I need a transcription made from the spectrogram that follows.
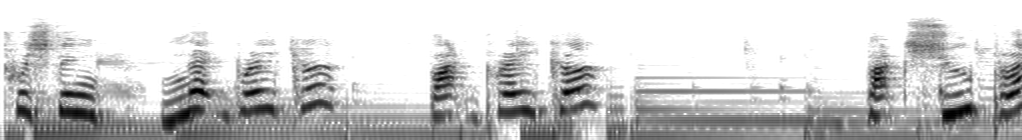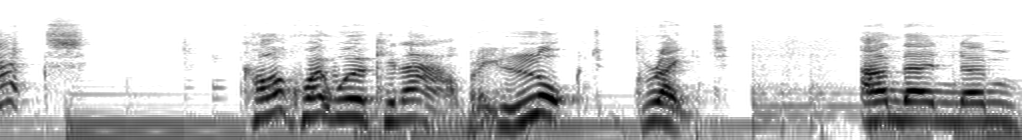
twisting neck breaker, back breaker, back suplex. Can't quite work it out, but it looked great. And then um,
